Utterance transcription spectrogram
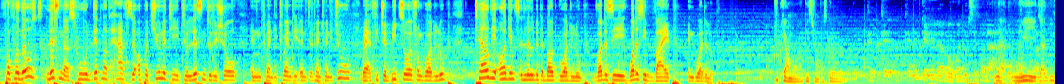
for, for those listeners who did not have the opportunity to listen to the show in 2020 in 2022, where I featured Beat Soul from Guadeloupe, tell the audience a little bit about Guadeloupe. What is the what is the vibe in Guadeloupe? Tout clairement la question parce que La- oui, la, vi-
